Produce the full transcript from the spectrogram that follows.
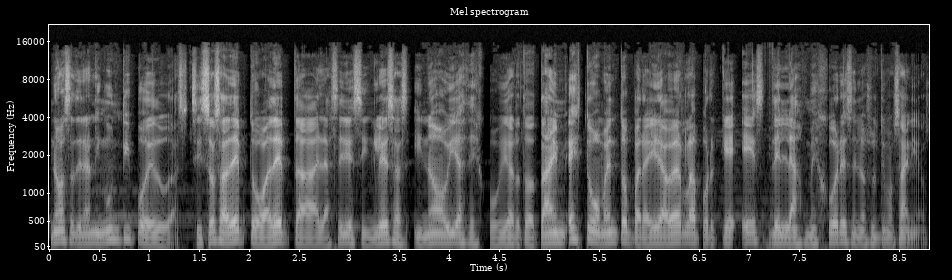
no vas a tener ningún tipo de dudas. Si sos adepto o adepta a las series inglesas y no habías descubierto Time, es tu momento para ir a verla porque es de las mejores en los últimos años.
